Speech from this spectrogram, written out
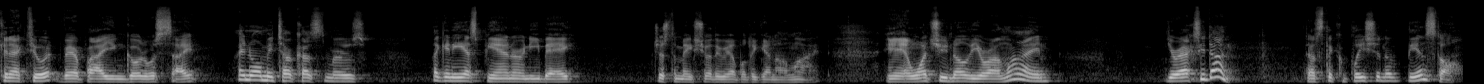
connect to it, verify you can go to a site. I normally tell customers like an ESPN or an eBay just to make sure they're able to get online. And once you know that you're online, you're actually done. That's the completion of the install.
